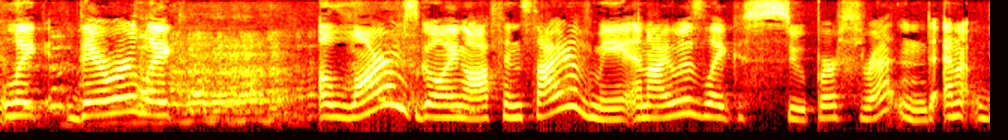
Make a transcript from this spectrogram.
like there were like alarms going off inside of me and i was like super threatened and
